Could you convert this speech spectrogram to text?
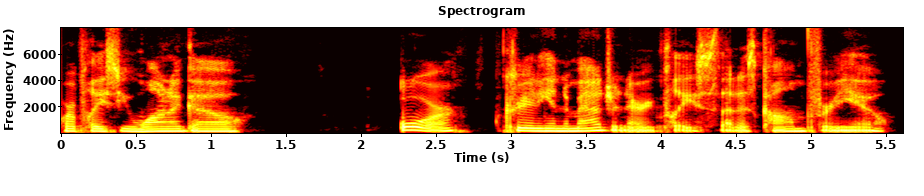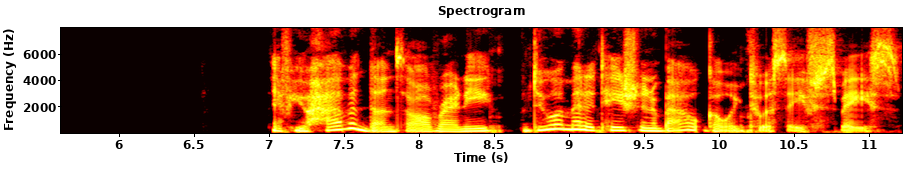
or a place you want to go, or creating an imaginary place that is calm for you. If you haven't done so already, do a meditation about going to a safe space.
